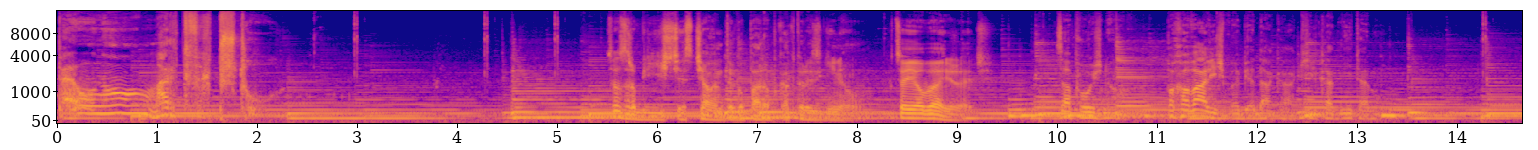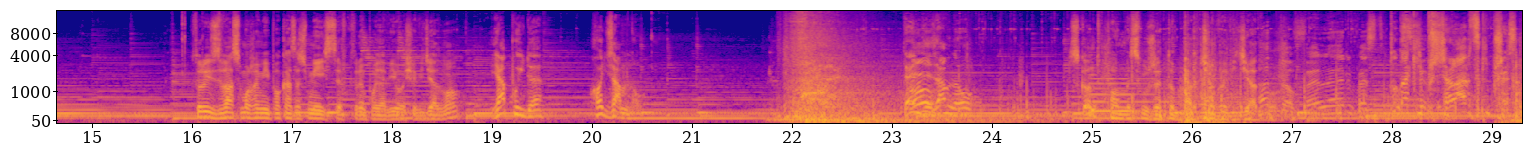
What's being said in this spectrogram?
pełno martwych pszczół. Co zrobiliście z ciałem tego parobka, który zginął? Chcę je obejrzeć. Za późno. Pochowaliśmy biedaka kilka dni temu. Któryś z was może mi pokazać miejsce, w którym pojawiło się widziadło? Ja pójdę. Chodź za mną. Tędy za mną. Skąd pomysł, że to barciowe widziadło? To taki pszczelarski przesad.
